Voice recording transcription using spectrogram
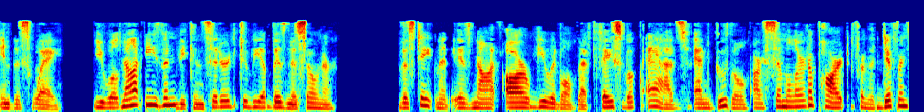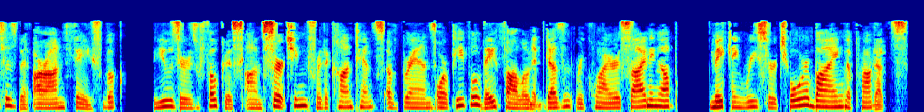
In this way, you will not even be considered to be a business owner. The statement is not arguable that Facebook ads and Google are similar apart from the differences that are on Facebook. Users focus on searching for the contents of brands or people they follow that doesn't require signing up, making research or buying the products.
